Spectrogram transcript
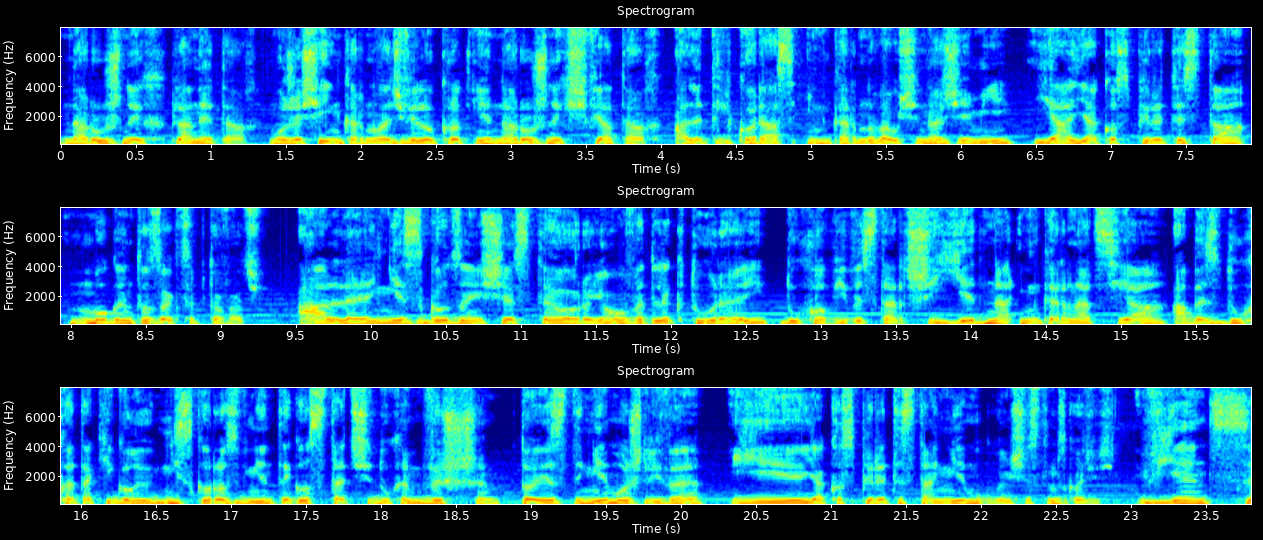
na różnych planetach, może się inkarnować wielokrotnie na różnych światach, ale tylko raz inkarnował się na Ziemi, ja jako spirytysta mogę to zaakceptować ale nie zgodzę się z teorią, wedle której duchowi wystarczy jedna inkarnacja, aby z ducha takiego nisko rozwiniętego stać się duchem wyższym. To jest niemożliwe i jako spirytysta nie mógłbym się z tym zgodzić. Więc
